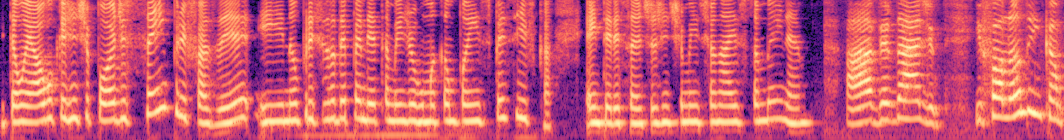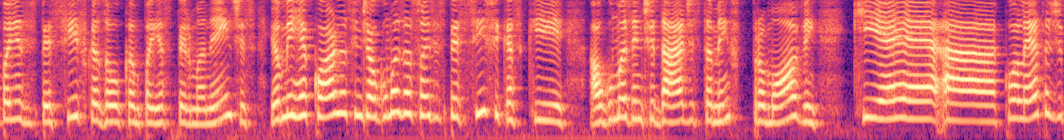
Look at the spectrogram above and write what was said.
Então é algo que a gente pode sempre fazer e não precisa depender também de alguma campanha específica. É interessante a gente mencionar isso também, né? Ah, verdade. E falando em campanhas específicas ou campanhas permanentes, eu me recordo assim de algumas ações específicas que algumas entidades também promovem que é a coleta de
